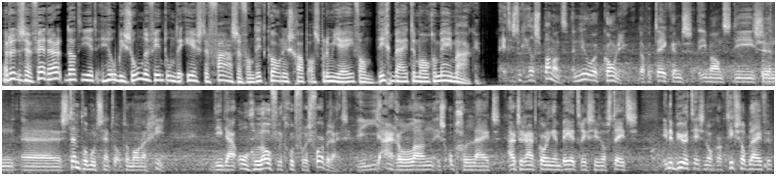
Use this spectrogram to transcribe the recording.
En Rutte zei verder dat hij het heel bijzonder vindt... om de eerste fase van dit koningschap als premier van dichtbij te mogen meemaken. Het is natuurlijk heel spannend. Een nieuwe koning. Dat betekent iemand die zijn uh, stempel moet zetten op de monarchie die daar ongelooflijk goed voor is voorbereid. Jarenlang is opgeleid. Uiteraard koningin Beatrix die nog steeds in de buurt is en nog actief zal blijven.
